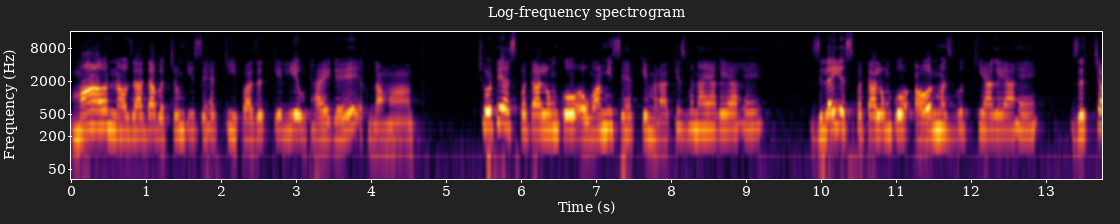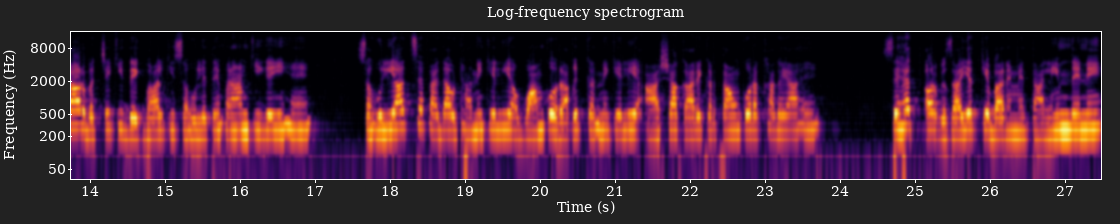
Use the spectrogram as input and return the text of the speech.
ماں اور نوزادہ بچوں کی صحت کی حفاظت کے لیے اٹھائے گئے اقدامات۔ چھوٹے اسپتالوں کو عوامی صحت کے مراکز بنایا گیا ہے۔ ضلعی اسپتالوں کو اور مضبوط کیا گیا ہے۔ زچہ اور بچے کی دیکھ بھال کی سہولتیں فراہم کی گئی ہیں۔ سہولیات سے فائدہ اٹھانے کے لیے، عوام کو راغب کرنے کے لیے آشا کار کرتاؤں کو رکھا گیا ہے۔ صحت اور غذائیت کے بارے میں تعلیم دینے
